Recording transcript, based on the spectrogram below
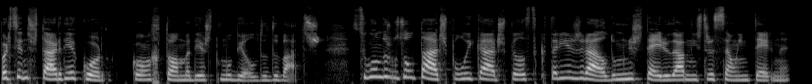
parecendo estar de acordo com a retoma deste modelo de debates. Segundo os resultados publicados pela Secretaria-Geral do Ministério da Administração Interna,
